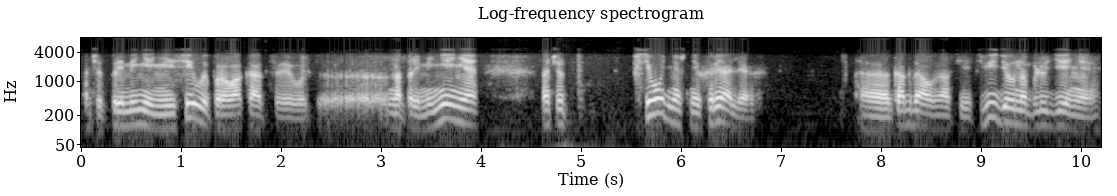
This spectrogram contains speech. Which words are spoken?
Значит, применение силы, провокации вот, э, на применение. Значит, в сегодняшних реалиях, э, когда у нас есть видеонаблюдение,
